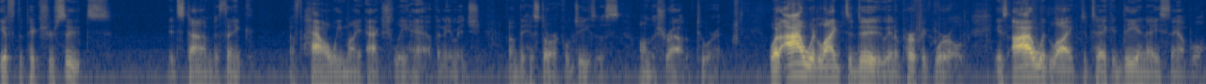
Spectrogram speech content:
If the picture suits, it's time to think of how we might actually have an image of the historical Jesus on the Shroud of Turin. What I would like to do in a perfect world is I would like to take a DNA sample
